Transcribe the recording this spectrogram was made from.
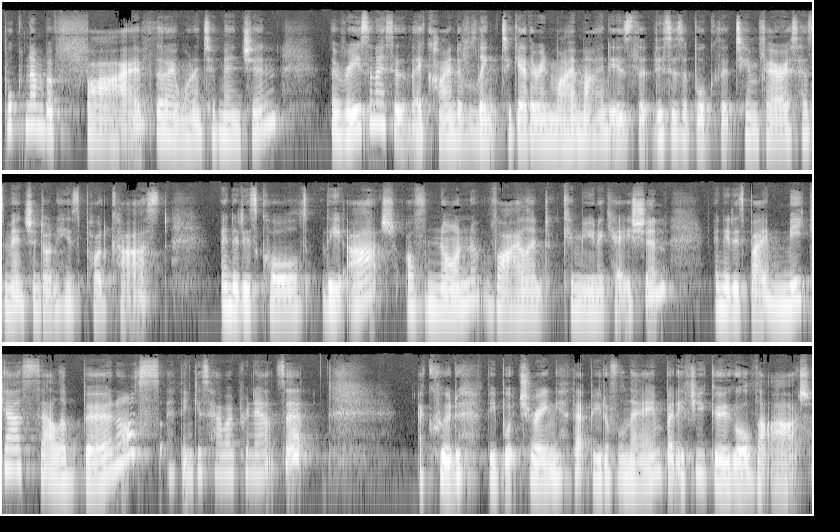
book number five that I wanted to mention. The reason I said that they kind of link together in my mind is that this is a book that Tim Ferriss has mentioned on his podcast, and it is called The Art of Non-Violent Communication, and it is by Mika Salabernos, I think is how I pronounce it. I could be butchering that beautiful name, but if you Google the art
